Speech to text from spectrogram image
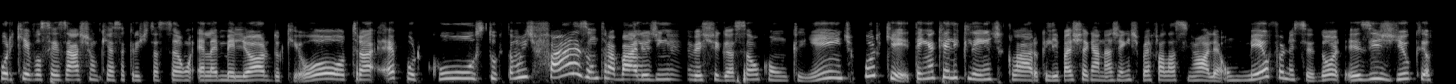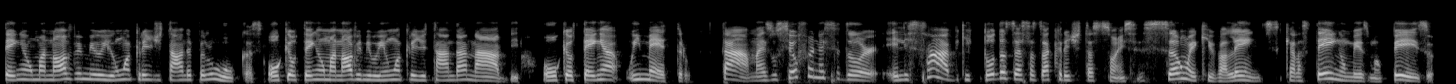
porque vocês acham que essa acreditação ela é melhor do que outra, é por custo. Então a gente faz um trabalho de investigação com o cliente, porque tem aquele cliente, claro, que ele vai chegar na gente e vai falar assim: olha, o meu fornecedor exigiu que eu tenha uma 9001 acreditada pelo UCAS, ou que eu tenha uma 9001 acreditada na NAB, ou que eu tenha o Inmetro. Tá, mas o seu fornecedor, ele sabe que todas essas acreditações são equivalentes, que elas têm o mesmo peso?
